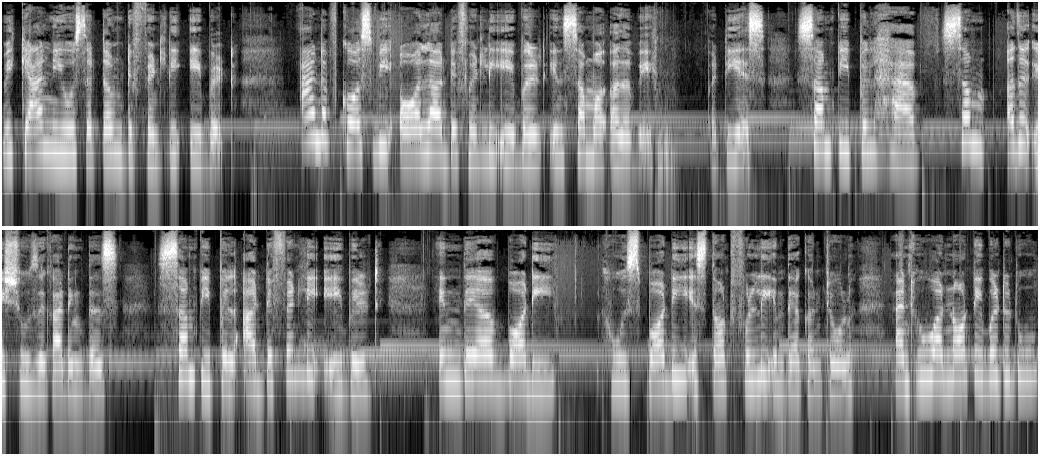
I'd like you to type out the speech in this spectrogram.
we can use the term differently abled. And of course, we all are differently abled in some or other way. But yes, some people have some other issues regarding this. Some people are differently abled in their body, whose body is not fully in their control, and who are not able to do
